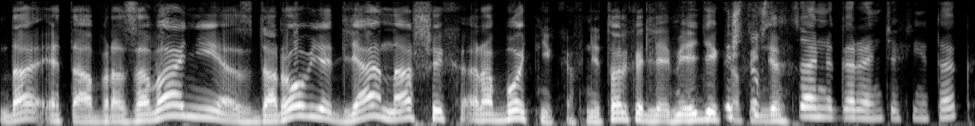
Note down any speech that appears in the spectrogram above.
да, это образование, здоровье для наших работников, не только для И медиков. что и в для- социальных гарантиях не так?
